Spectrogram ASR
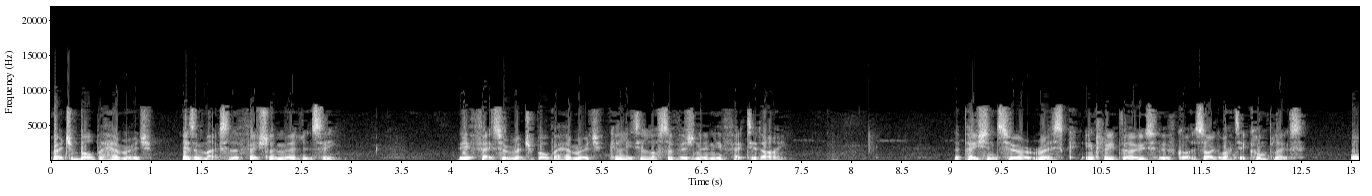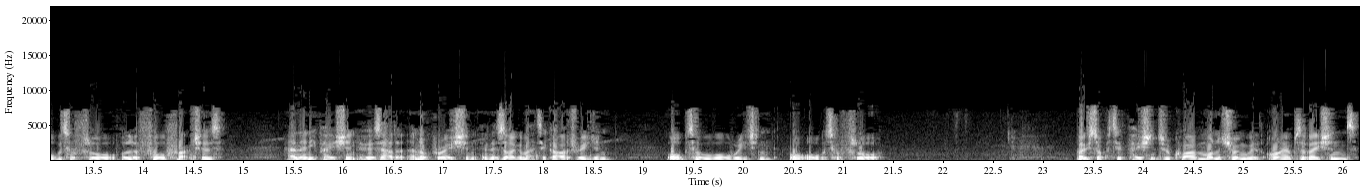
Retrobulbar hemorrhage is a maxillofacial emergency. The effects of retrobulbar hemorrhage can lead to loss of vision in the affected eye. The patients who are at risk include those who have got zygomatic complex, orbital floor or Le fractures, and any patient who has had an operation in the zygomatic arch region, orbital wall region or orbital floor. Postoperative patients require monitoring with eye observations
